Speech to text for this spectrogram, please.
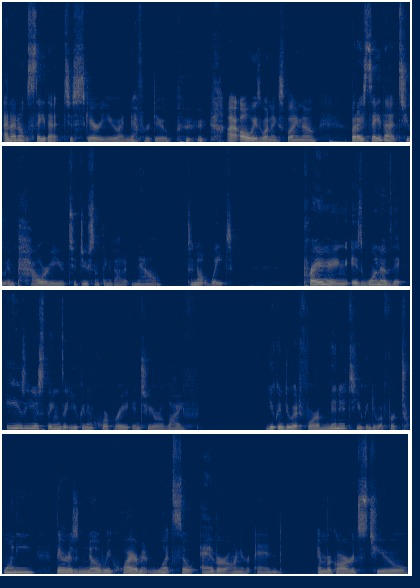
And I don't say that to scare you, I never do. I always want to explain though. But I say that to empower you to do something about it now, to not wait. Praying is one of the easiest things that you can incorporate into your life. You can do it for a minute, you can do it for 20, there is no requirement whatsoever on your end in regards to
